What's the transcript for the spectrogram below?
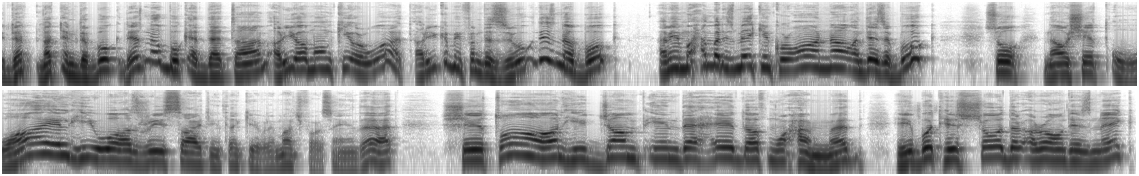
not, not in the book. There's no book at that time. Are you a monkey or what? Are you coming from the zoo? There's no book. I mean, Muhammad is making Quran now, and there's a book. So now, Shait, while he was reciting, thank you very much for saying that. Shaitan, he jumped in the head of Muhammad. He put his shoulder around his neck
